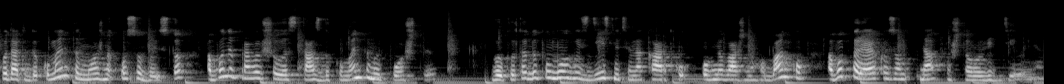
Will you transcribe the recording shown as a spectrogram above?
Подати документи можна особисто або направивши листа з документами поштою. Виплата допомоги здійснюється на картку уповноваженого банку або переказом на поштове відділення.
